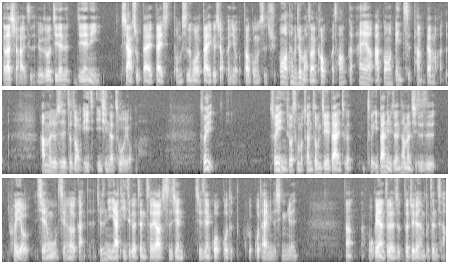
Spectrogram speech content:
看到小孩子，比如说今天今天你下属带带同事或带一个小朋友到公司去，哦，他们就马上靠过来，超可爱呀、阿公给你吃糖干嘛的？他们就是这种移移情的作用嘛，所以。所以你说什么传宗接代，这个这个一般女生她们其实是会有嫌恶嫌恶感的，就是你要提这个政策要实现实现郭郭郭郭台铭的心愿，那我跟你讲，这个这绝对很不正常。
